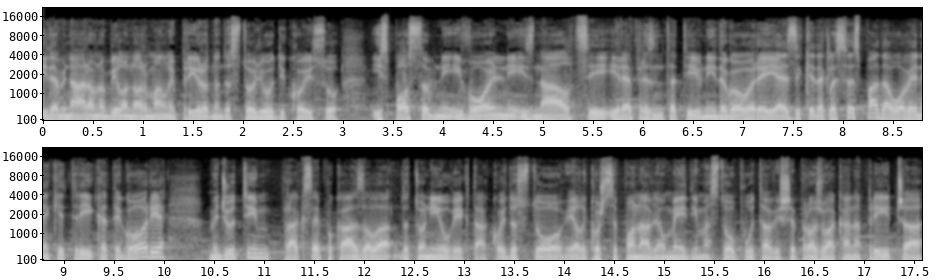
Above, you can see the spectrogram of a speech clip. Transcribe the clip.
i da bi naravno bilo normalno i prirodno da su to ljudi koji su i sposobni i voljni i znalci i reprezentativni i da govore jezike, dakle sve spada u ove neke tri kategorije, međutim praksa je pokazala da to nije uvijek tako i da su to, jeli, ko što se ponavlja u medijima sto puta više prožvakana priča,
